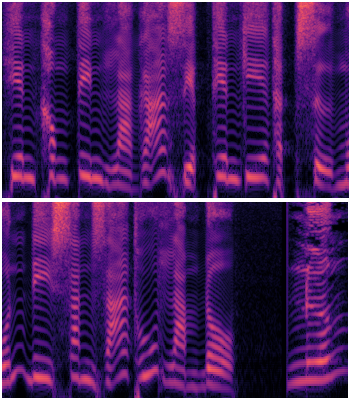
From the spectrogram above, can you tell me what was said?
Hiên không tin là gã Diệp Thiên kia thật sự muốn đi săn giã thú làm đồ. Nướng.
